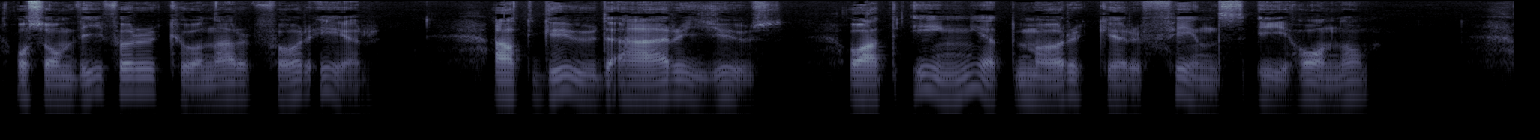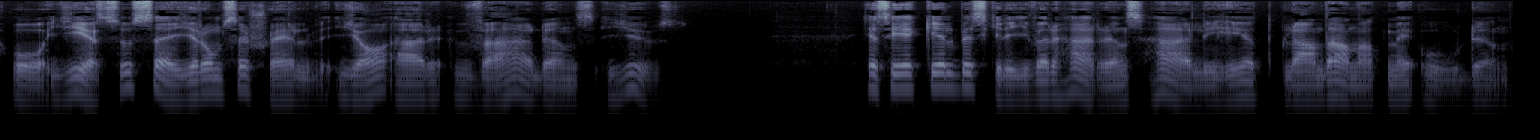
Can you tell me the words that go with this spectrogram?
och som vi förkunnar för er att Gud är ljus och att inget mörker finns i honom. Och Jesus säger om sig själv, jag är världens ljus. Hesekiel beskriver Herrens härlighet bland annat med orden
